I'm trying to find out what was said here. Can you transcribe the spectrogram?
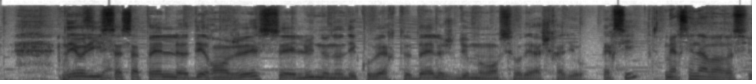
Néolis, ça s'appelle Déranger. C'est l'une de nos découvertes belges du moment sur DH Radio. Merci. Merci d'avoir reçu.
